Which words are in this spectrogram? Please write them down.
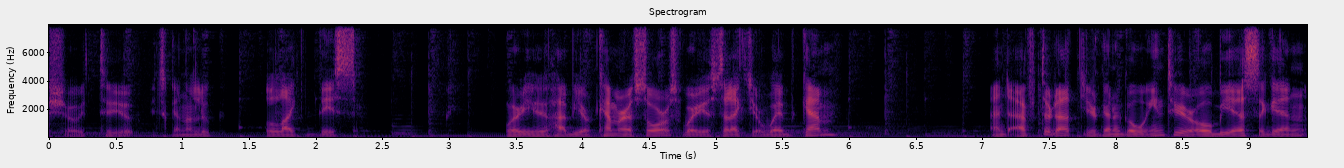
show it to you, it's gonna look like this, where you have your camera source, where you select your webcam, and after that you're gonna go into your OBS again,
